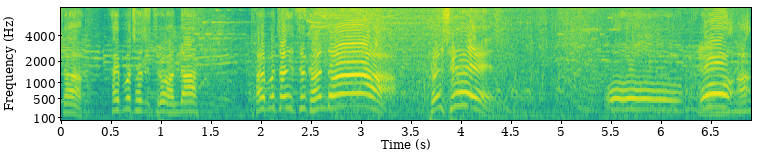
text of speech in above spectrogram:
자 하이퍼 차지 들어간다. 하이퍼 차지 들어간다! 변신! 오오오 아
